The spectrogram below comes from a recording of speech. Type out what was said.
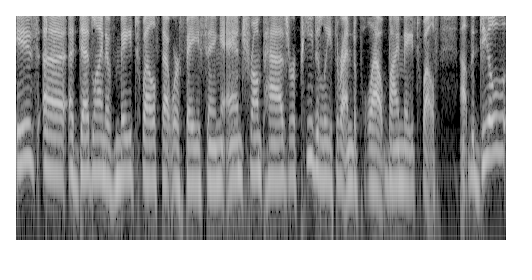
is a, a deadline of May 12th that we're facing, and Trump has repeatedly threatened to pull out by May 12th. Now, the deal.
